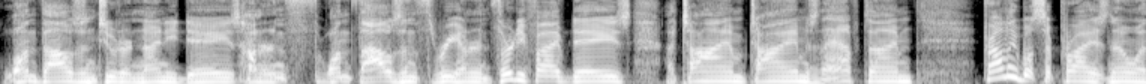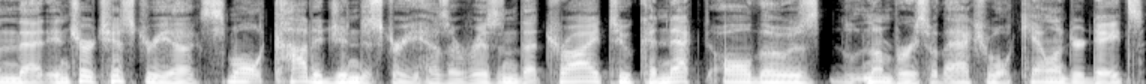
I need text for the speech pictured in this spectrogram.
1,290 days, 1,335 days, a time, times, and a half time. Probably will surprise no one that in church history, a small cottage industry has arisen that tried to connect all those numbers with actual calendar dates,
